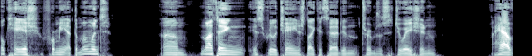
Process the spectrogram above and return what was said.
okayish for me at the moment. Um, nothing has really changed, like I said, in terms of situation. I have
